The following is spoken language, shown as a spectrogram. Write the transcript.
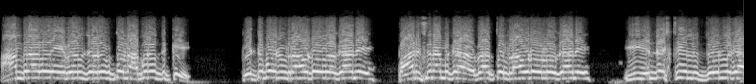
ఆంధ్రాలో ఈవేళ జరుగుతున్న అభివృద్ధికి పెట్టుబడులు రావడంలో కానీ పారిశ్రామిక వేత్తలు రావడంలో కానీ ఈ ఇండస్ట్రియల్ జోన్లుగా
